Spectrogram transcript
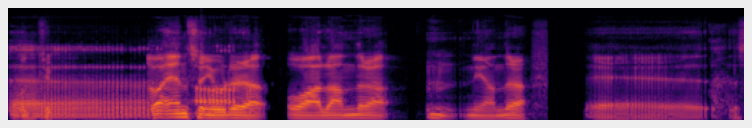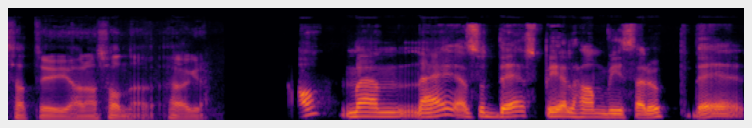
Typ, uh, det var en som uh, gjorde det och alla andra, ni andra, eh, satte ju Göransson högre. Ja, men nej, alltså det spel han visar upp, det,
